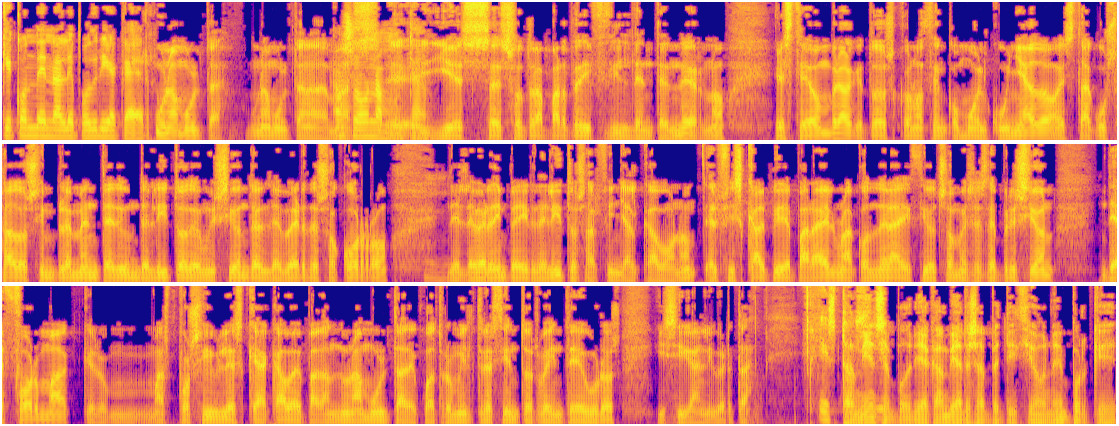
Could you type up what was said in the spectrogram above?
¿Qué condena le podría caer? Una multa, una multa nada ah, más. Eh, y esa es otra parte difícil de entender, ¿no? Este hombre, al que todos conocen como el cuñado, está acusado simplemente de un delito de omisión del deber de socorro, del deber de impedir delitos, al fin y al cabo, ¿no? El fiscal pide para él una condena de 18 meses de prisión, de forma que lo más posible es que acabe pagando una multa de 4.320 euros y siga en libertad. También se podría gustaría cambiar esa petición, ¿eh? porque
